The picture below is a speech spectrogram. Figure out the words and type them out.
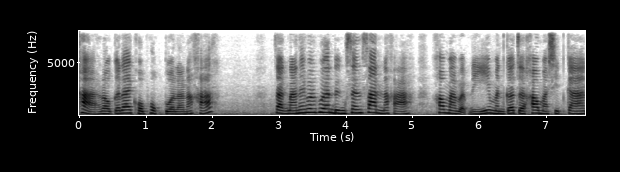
ค่ะเราก็ได้ครบ 6 ตัวแล้วนะคะ จากนั้นให้เพื่อนๆดึงเส้นสั้นนะคะ เข้ามาแบบนี้มันก็จะเข้ามาชิดกัน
